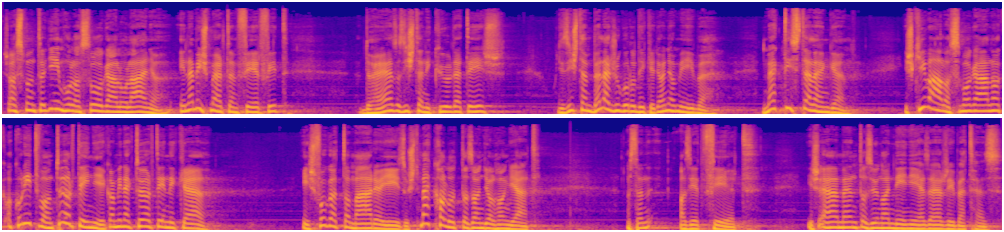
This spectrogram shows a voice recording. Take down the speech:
és azt mondta, hogy én hol a szolgáló lánya. Én nem ismertem férfit, de ez az isteni küldetés, hogy az Isten belezsugorodik egy anyamébe, megtisztel engem, és kiválasz magának, akkor itt van, történjék, aminek történni kell. És fogadta Mária Jézust. Meghallotta az angyal hangját. Aztán azért félt. És elment az ő nagynényéhez, Erzsébethez.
